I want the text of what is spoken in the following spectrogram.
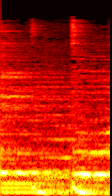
assim.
